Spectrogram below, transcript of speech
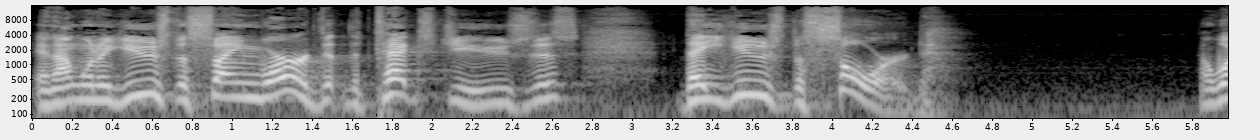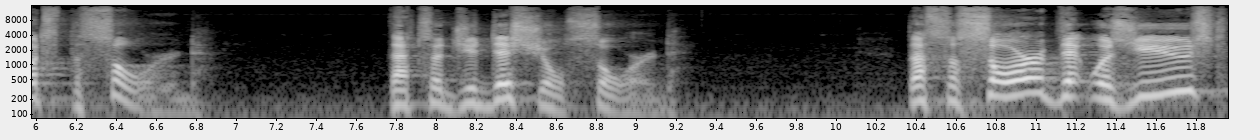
and I'm going to use the same word that the text uses, they use the sword. Now, what's the sword? That's a judicial sword. That's the sword that was used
